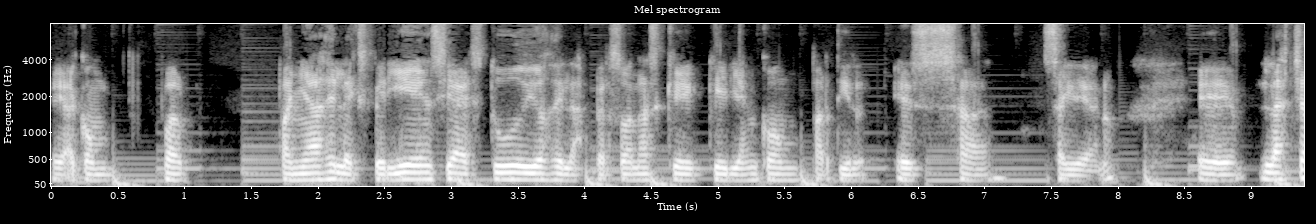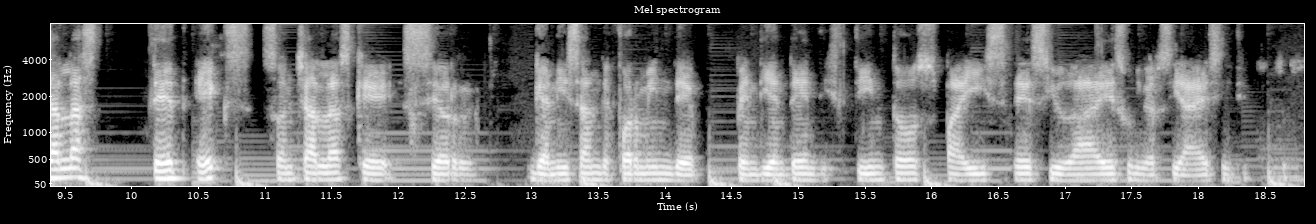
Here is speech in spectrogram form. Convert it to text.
eh, acompañadas de la experiencia, estudios de las personas que querían compartir esa, esa idea, ¿no? Eh, las charlas TEDx son charlas que se organizan de forma independiente en distintos países, ciudades, universidades, institutos.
